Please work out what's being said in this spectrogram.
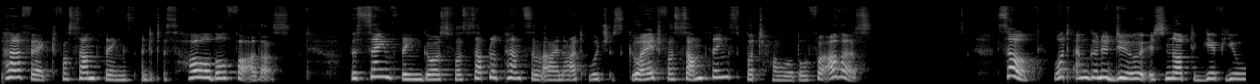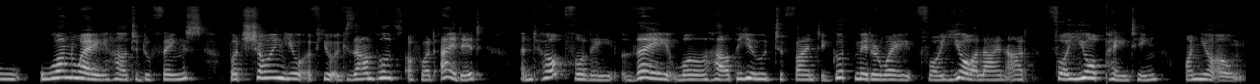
perfect for some things and it is horrible for others. The same thing goes for subtle pencil line art, which is great for some things but horrible for others. So, what I'm gonna do is not give you one way how to do things, but showing you a few examples of what I did, and hopefully they will help you to find a good middle way for your line art, for your painting on your own.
